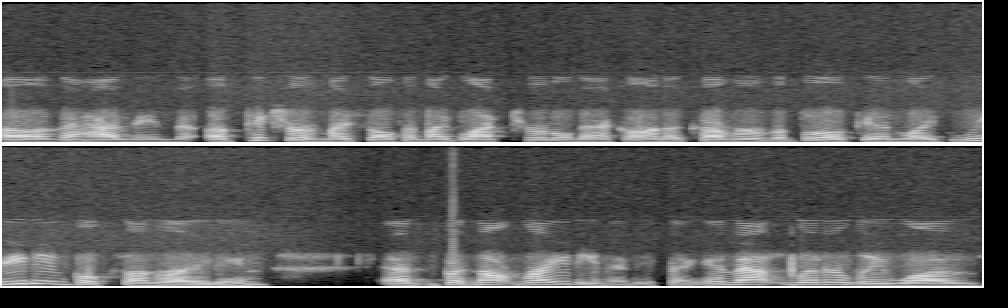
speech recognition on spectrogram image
of having a picture of myself in my black turtleneck on a cover of a book and like reading books on writing and but not writing anything. And that literally was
